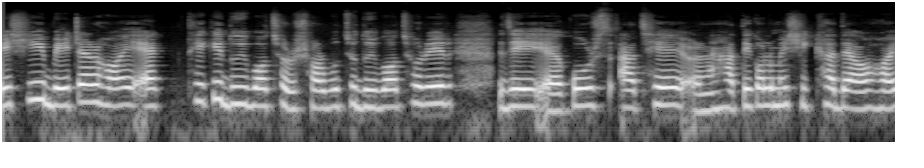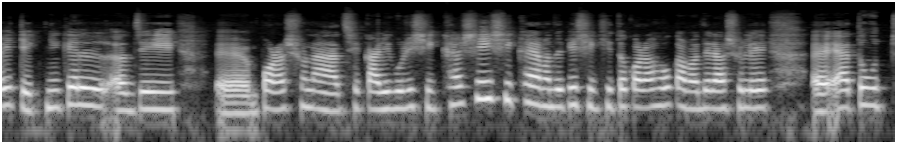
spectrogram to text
বেশি বেটার হয় এক থেকে দুই বছর, সর্বোচ্চ দুই বছরের যে কোর্স আছে হাতে কলমে শিক্ষা দেওয়া হয় টেকনিক্যাল যেই পড়াশোনা আছে, কারিগরি শিক্ষা, সেই শিক্ষায় আমাদেরকে শিক্ষিত করা হোক। আমাদের আসলে এত উচ্চ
